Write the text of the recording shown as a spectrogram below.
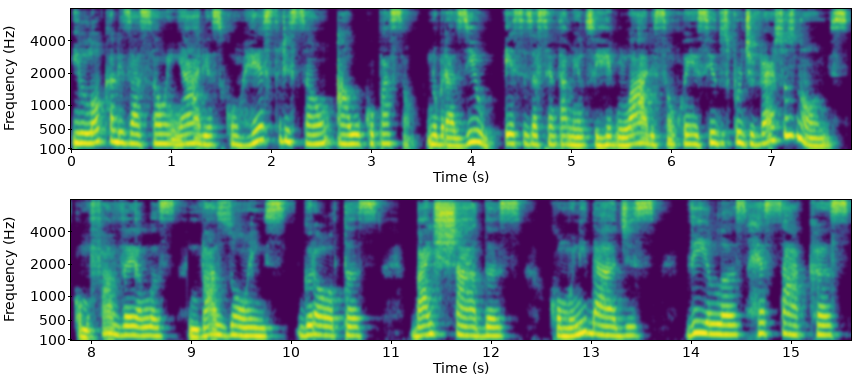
e localização em áreas com restrição à ocupação. No Brasil, esses assentamentos irregulares são conhecidos por diversos nomes, como favelas, invasões, grotas, baixadas, comunidades, vilas, ressacas,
